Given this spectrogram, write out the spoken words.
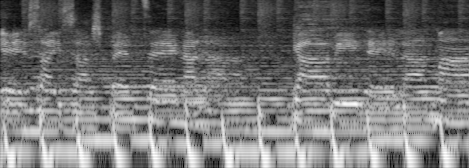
ez aiz aspertzen ala Gabi dela mata,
